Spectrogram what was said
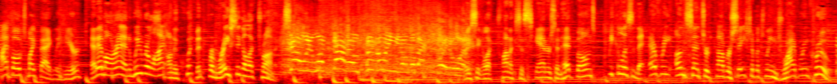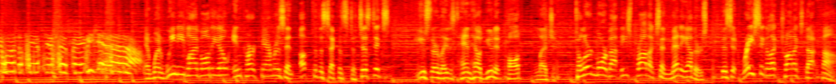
Hi, folks. Mike Bagley here. At MRN, we rely on equipment from Racing Electronics. Joey Logano to the lead on the back straightaway. Racing Electronics has scanners and headphones. We can listen to every uncensored conversation between driver and crew. You won the championship, baby! Yeah! And when we need live audio, in-car cameras, and up-to-the-second statistics, use their latest handheld unit called Legend. To learn more about these products and many others, visit racingelectronics.com.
